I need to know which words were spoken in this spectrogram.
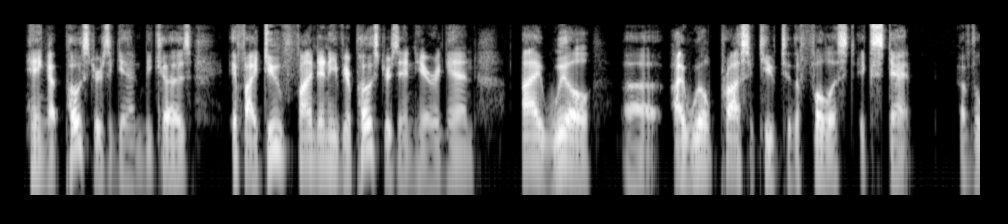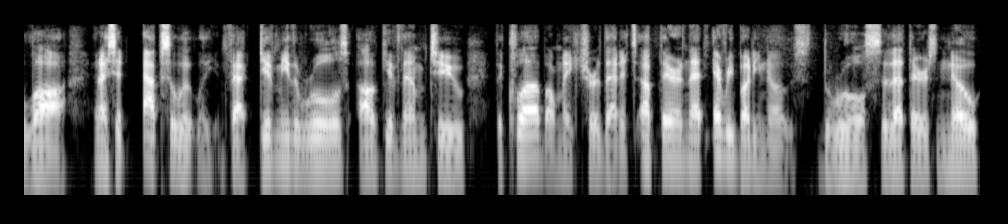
hang up posters again? Because if I do find any of your posters in here again, I will uh, I will prosecute to the fullest extent of the law. And I said, absolutely. In fact, give me the rules. I'll give them to the club. I'll make sure that it's up there and that everybody knows the rules so that there's no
